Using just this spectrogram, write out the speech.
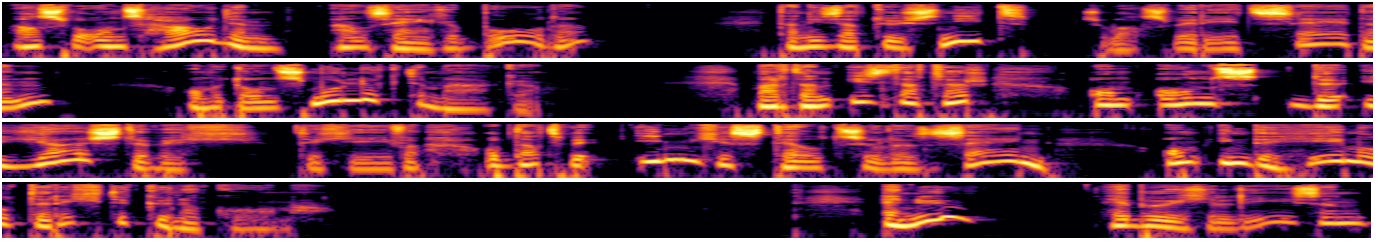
Als we ons houden aan Zijn geboden, dan is dat dus niet, zoals we reeds zeiden, om het ons moeilijk te maken. Maar dan is dat er om ons de juiste weg te geven, opdat we ingesteld zullen zijn om in de hemel terecht te kunnen komen. En nu hebben we gelezen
